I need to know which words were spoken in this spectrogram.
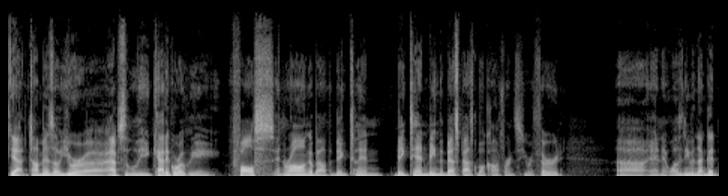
yeah, Tom Izzo, you were uh, absolutely categorically false and wrong about the Big Ten. Big Ten being the best basketball conference. You were third, uh, and it wasn't even that good.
